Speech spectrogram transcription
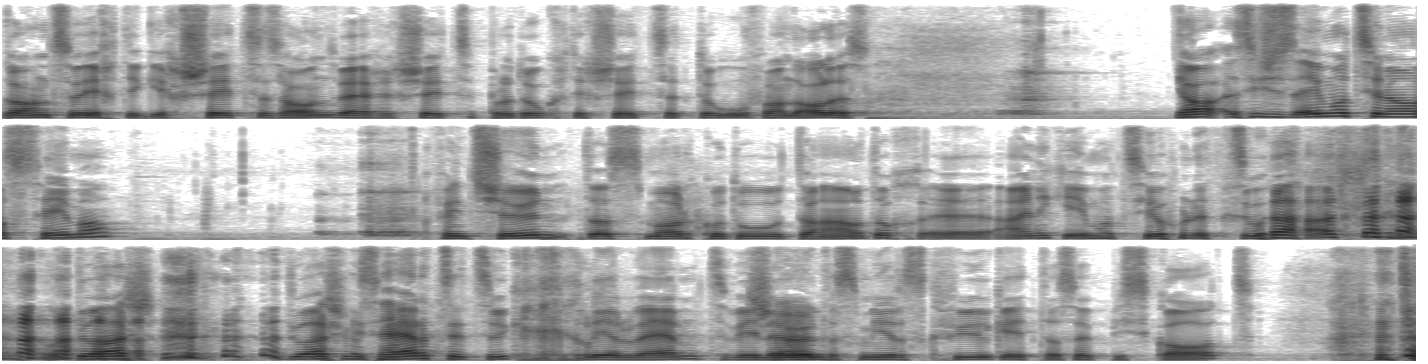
ganz wichtig. Ich schätze das Handwerk, ich schätze das Produkt, ich schätze den Aufwand, alles. Ja, es ist ein emotionales Thema. Ich finde es schön, dass Marco, du da auch doch äh, einige Emotionen zu hast. Und du hast, du hast mein Herz jetzt wirklich ein bisschen erwärmt, weil äh, dass mir das Gefühl gibt, dass etwas geht.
